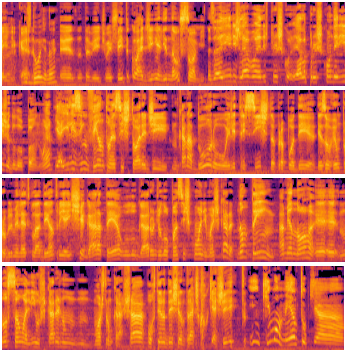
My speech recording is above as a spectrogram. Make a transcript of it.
ele, cara. Os dois, né? É, exatamente. O efeito cordinha ali não some. Mas aí eles levam eles pro esco- ela pro esconderijo do Lopan, não é? E aí eles inventam essa história de encanador ou eletricista pra poder resolver um problema elétrico lá dentro e aí chegar até o lugar onde o Lopan se esconde. Mas, cara, não tem a menor é, é, noção ali. Os caras não, não mostram crachá, o porteiro deixa entrar de qualquer jeito. Em que momento que a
